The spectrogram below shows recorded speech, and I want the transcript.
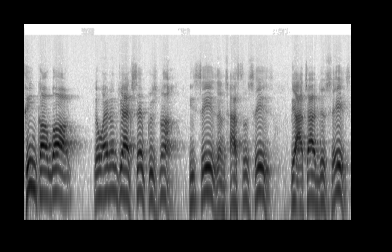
think of God, then why don't you accept Krishna? He says and Shastra says, the Acharya says,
